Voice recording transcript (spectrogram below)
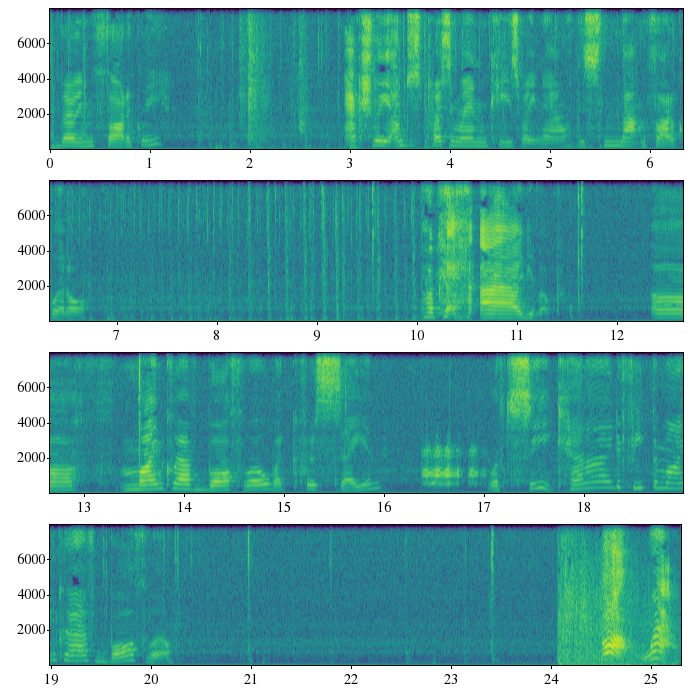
very methodically. Actually, I'm just pressing random keys right now. This is not methodical at all. Okay, I give up. Uh, Minecraft Ball Throw by Chris Sayin. Let's see, can I defeat the Minecraft Ball Throw? Oh, ah, wow!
